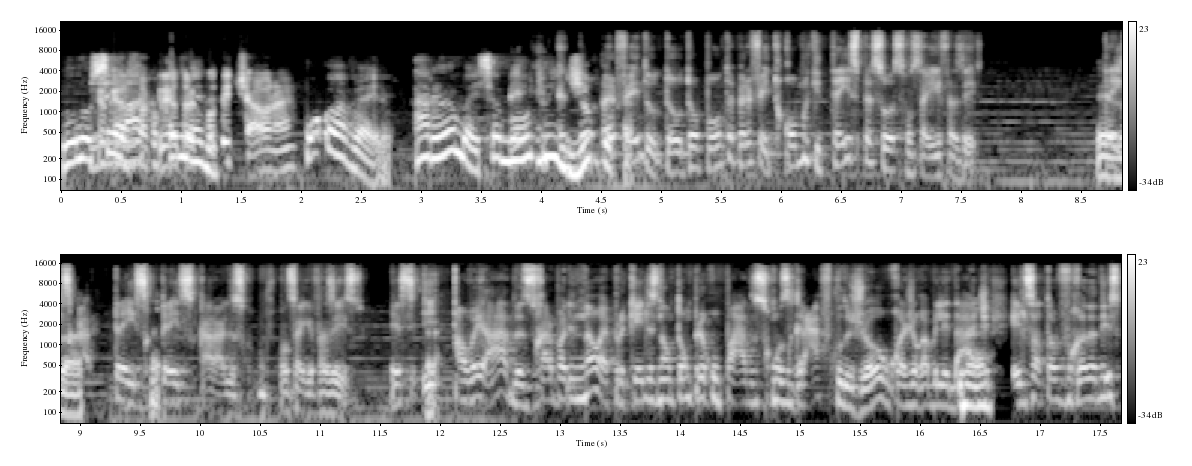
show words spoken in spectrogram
Não, não sei lá. Só cria outra conta e tchau, né? Porra, velho. Caramba, isso é muito ridículo. Não, perfeito. O teu, teu ponto é perfeito. Como que três pessoas conseguem fazer isso? Três, cara, três, é. três caralhos conseguem fazer isso. Esse, é. E talvez, ah, os caras podem. Não, é porque eles não estão preocupados com os gráficos do jogo, com a jogabilidade. É. Eles só estão focando nisso.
